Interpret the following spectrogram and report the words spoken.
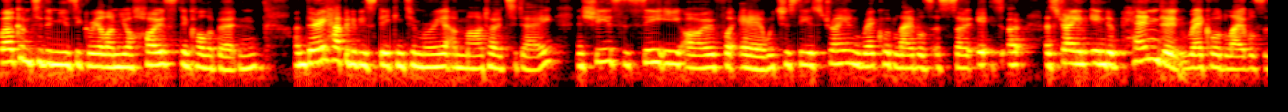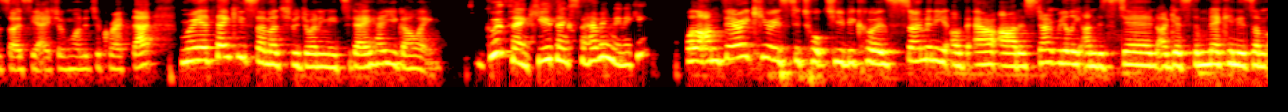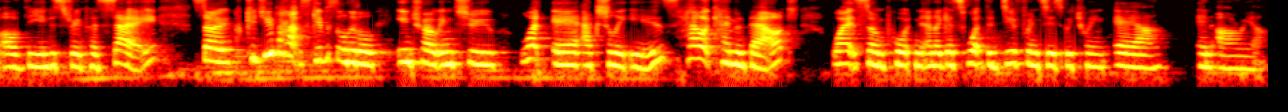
Welcome to the Music Real. I'm your host, Nicola Burton. I'm very happy to be speaking to Maria Amato today. And she is the CEO for AIR, which is the Australian Record Labels Asso- uh, Australian Independent Record Labels Association. Wanted to correct that. Maria, thank you so much for joining me today. How are you going? Good, thank you. Thanks for having me, Nikki. Well, I'm very curious to talk to you because so many of our artists don't really understand, I guess, the mechanism of the industry per se. So, could you perhaps give us a little intro into what AIR actually is, how it came about, why it's so important, and I guess what the difference is between AIR and ARIA?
